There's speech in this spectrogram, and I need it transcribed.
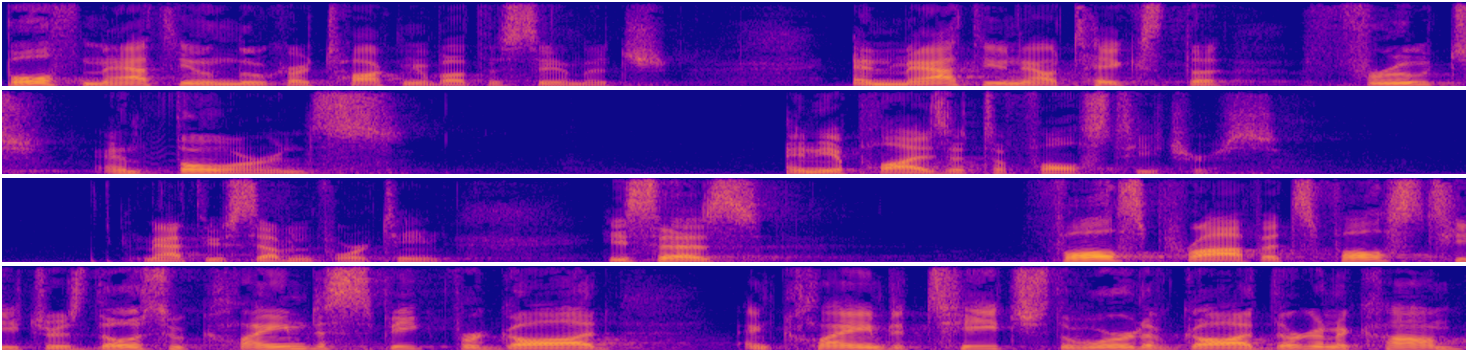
Both Matthew and Luke are talking about this image, and Matthew now takes the fruit and thorns and he applies it to false teachers. Matthew 7:14. He says, false prophets, false teachers, those who claim to speak for God and claim to teach the word of God, they're going to come.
